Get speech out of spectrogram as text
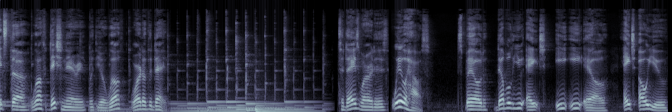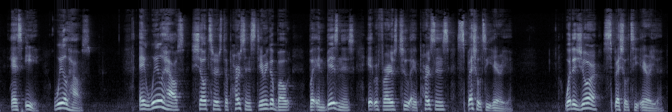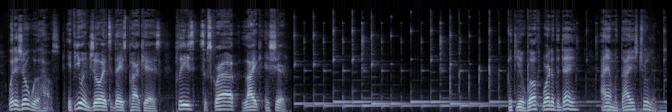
It's the Wealth Dictionary with your wealth word of the day. Today's word is wheelhouse, spelled W H E E L H O U S E. Wheelhouse. A wheelhouse shelters the person steering a boat, but in business, it refers to a person's specialty area. What is your specialty area? What is your wheelhouse? If you enjoyed today's podcast, please subscribe, like, and share. With your wealth word of the day, I am Matthias Trulin.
